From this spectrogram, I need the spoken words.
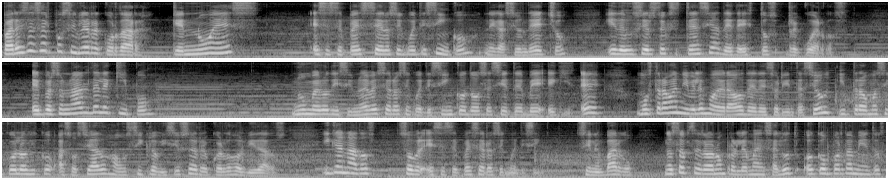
Parece ser posible recordar que no es SCP-055, negación de hecho, y deducir su existencia desde estos recuerdos. El personal del equipo número 19055127BXE mostraba niveles moderados de desorientación y trauma psicológico asociados a un ciclo vicioso de recuerdos olvidados y ganados sobre SCP-055. Sin embargo, no se observaron problemas de salud o comportamientos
